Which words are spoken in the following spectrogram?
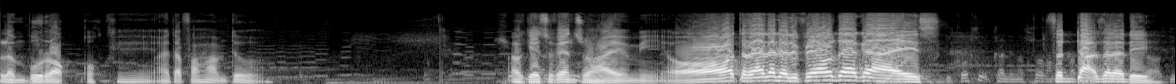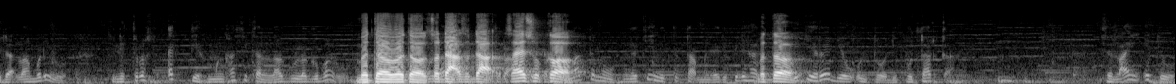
Lembu Rock. Oke, saya tak faham tuh. Oke, Sufyan Suhaimi. Oh, ternyata dari Velda, guys. Sedap saya tadi. Tidak lama dulu, kini terus aktif menghasilkan lagu-lagu baru. Betul, betul. Sedap, sedap. Saya suka. Matamu hingga kini tetap menjadi pilihan Betul. di radio untuk diputarkan. Selain itu,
